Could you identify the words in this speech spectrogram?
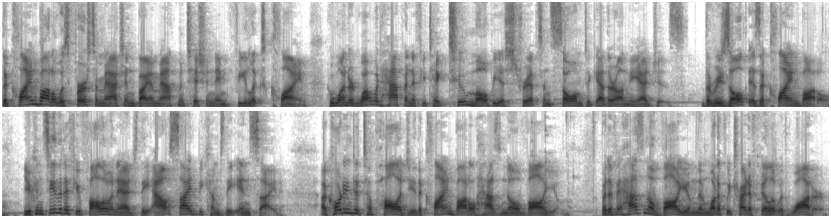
The Klein bottle was first imagined by a mathematician named Felix Klein, who wondered what would happen if you take two Mobius strips and sew them together on the edges. The result is a Klein bottle. You can see that if you follow an edge, the outside becomes the inside. According to topology, the Klein bottle has no volume. But if it has no volume, then what if we try to fill it with water?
